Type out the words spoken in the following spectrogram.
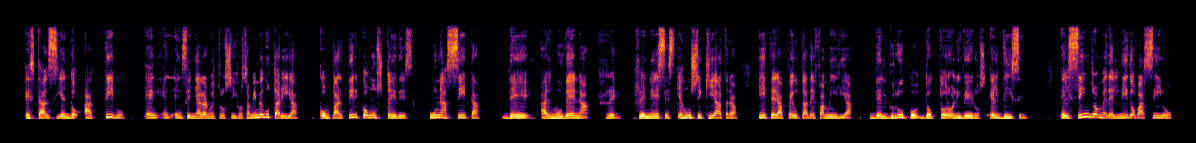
están siendo activos en, en enseñar a nuestros hijos. A mí me gustaría compartir con ustedes una cita de Almudena Reneses, que es un psiquiatra y terapeuta de familia del grupo Doctor Oliveros. Él dice, el síndrome del nido vacío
